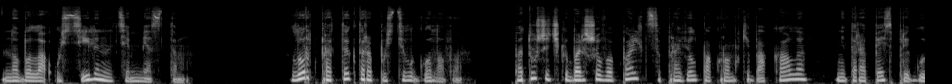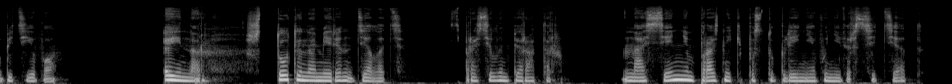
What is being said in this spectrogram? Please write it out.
но была усилена тем местом. Лорд-протектор опустил голову. Подушечкой большого пальца провел по кромке бокала, не торопясь пригубить его. «Эйнар, что ты намерен делать?» — спросил император. «На осеннем празднике поступления в университет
